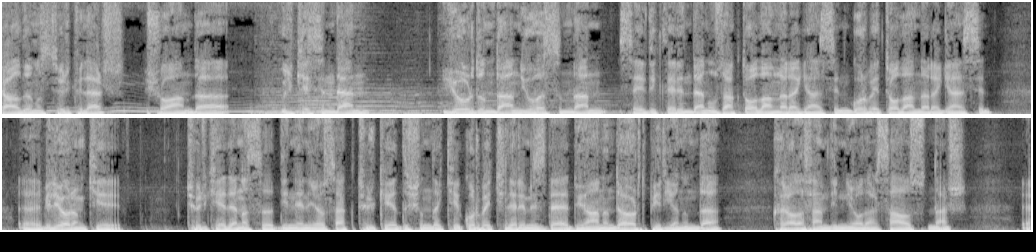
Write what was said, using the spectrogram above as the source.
Çaldığımız türküler şu anda ülkesinden, yurdundan, yuvasından, sevdiklerinden uzakta olanlara gelsin, gurbette olanlara gelsin. Ee, biliyorum ki Türkiye'de nasıl dinleniyorsak Türkiye dışındaki gurbetçilerimiz de dünyanın dört bir yanında Kral FM dinliyorlar sağ olsunlar. Ee,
